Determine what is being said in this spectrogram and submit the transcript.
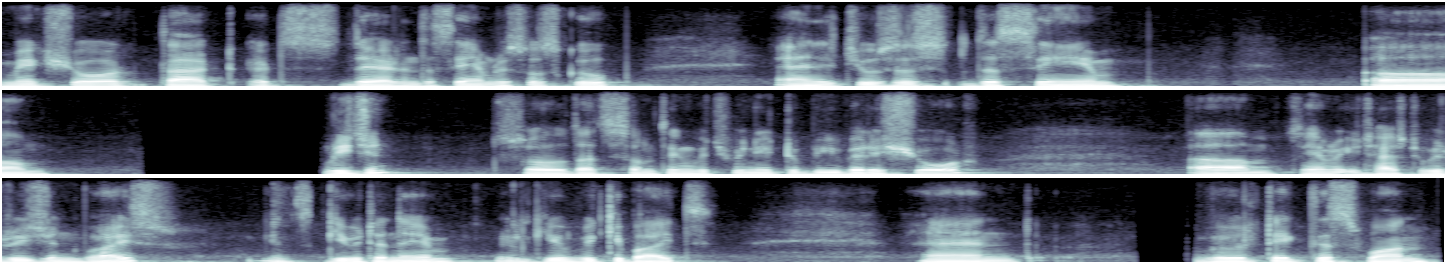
make sure that it's there in the same resource group and it uses the same um, region. So that's something which we need to be very sure. Um, same it has to be region wise let's give it a name. We'll give wikibytes. And we will take this one.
